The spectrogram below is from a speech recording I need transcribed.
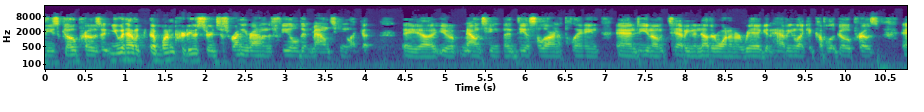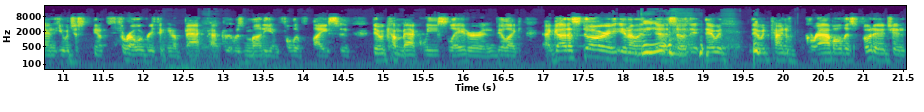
these GoPros, and you would have a, a one producer just running around in the field and mounting like a, a uh, you know mounting a DSLR in a plane, and you know having another one on a rig, and having like a couple couple of GoPros, and he would just you know throw everything in a backpack that was muddy and full of ice, and they would come back weeks later and be like, "I got a story," you know, and uh, so they, they would they would kind of grab all this footage and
